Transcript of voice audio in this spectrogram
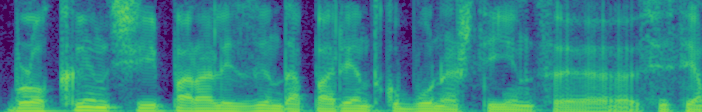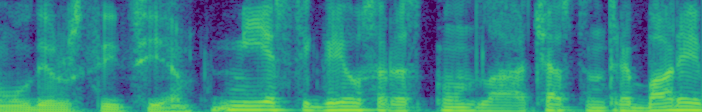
blocând și paralizând aparent cu bună știință sistemul de justiție? Mi este greu să răspund la această întrebare.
